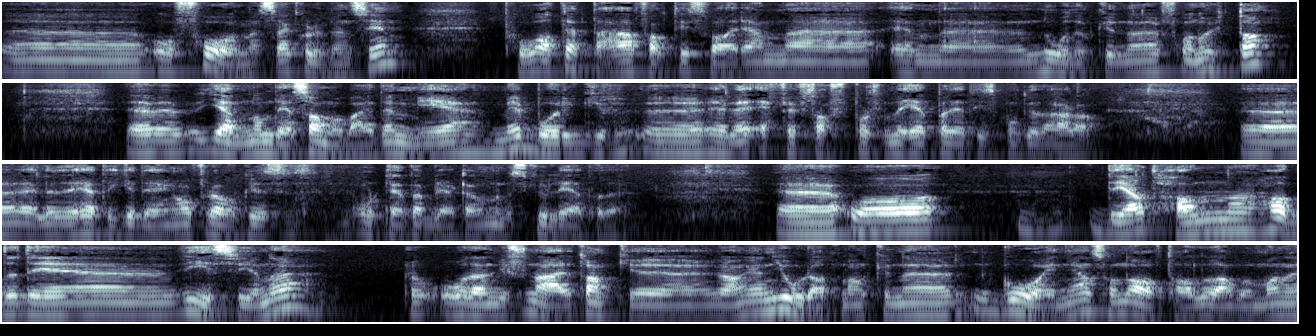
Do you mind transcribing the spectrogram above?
uh, å få med seg klubben sin på at dette her faktisk var en, eh, en, eh, noe de kunne få noe ut av. Uh, gjennom det samarbeidet med, med Borg, uh, eller FF Sarpsborg som det het på det tidspunktet der da. eller det het ikke det engang, for det var ikke ordentlig etablert ennå, men det skulle hete det. og det at han hadde det vidsynet og den visjonære tankegangen gjorde at man kunne gå inn i en sånn avtale da, hvor man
